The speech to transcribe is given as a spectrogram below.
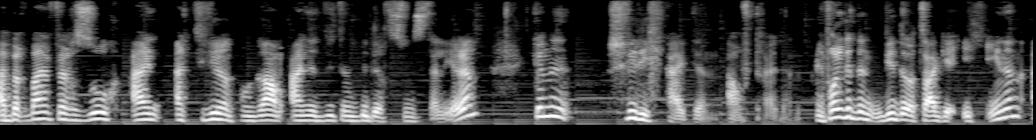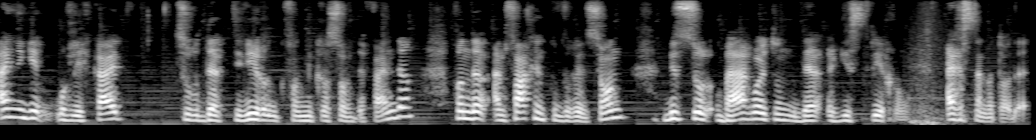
Aber beim Versuch, ein Aktivierenprogramm eines dritten Bieters zu installieren, können Schwierigkeiten auftreten. Im folgenden Video zeige ich Ihnen einige Möglichkeiten, zur Deaktivierung von Microsoft Defender, von der einfachen Konfiguration bis zur Bearbeitung der Registrierung. Erste Methode.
